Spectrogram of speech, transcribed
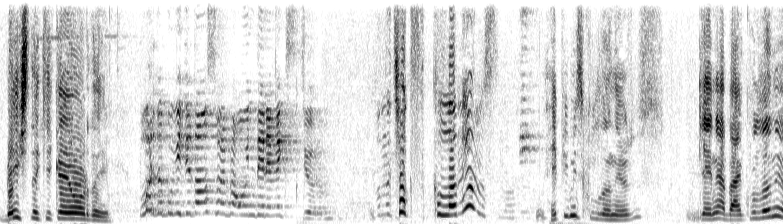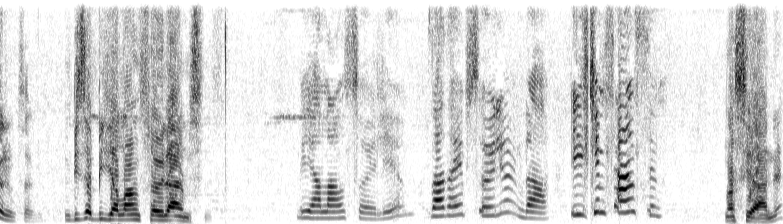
5 dakikaya oradayım. Bu arada bu videodan sonra ben oyun denemek istiyorum. Bunu çok sık kullanıyor musunuz? Hepimiz kullanıyoruz. Gene ben kullanıyorum tabii. Bize bir yalan söyler misiniz? Bir yalan söyleyeyim. Zaten hep söylüyorum da. İlkim sensin. Nasıl yani?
